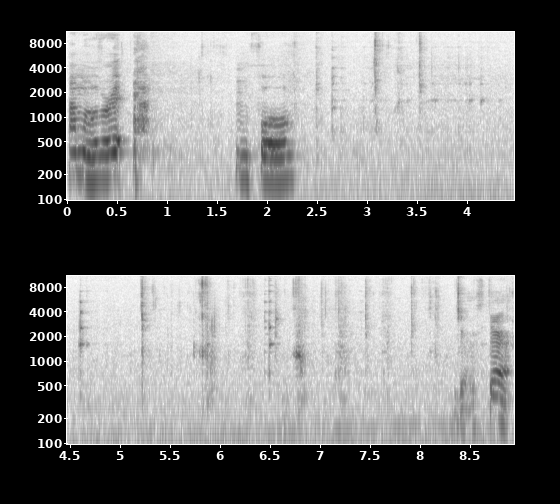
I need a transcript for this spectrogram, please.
I'm over it. I'm full. That's that.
